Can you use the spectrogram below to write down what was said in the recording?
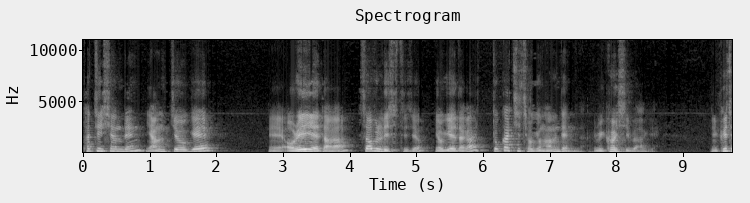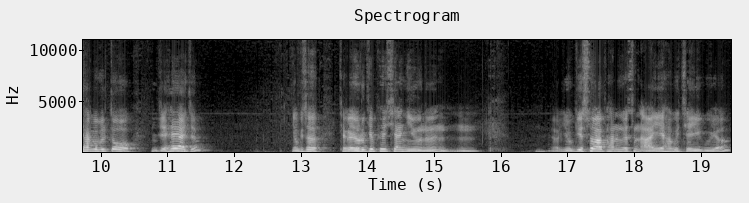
파티션된 양쪽의 예, 어레이에다가 서브 리스트죠. 여기에다가 똑같이 적용하면 됩니다. 리커시브하게. 예, 그 작업을 또 이제 해야죠. 여기서 제가 이렇게 표시한 이유는 음, 어, 여기 수합하는 것은 i하고 j고요.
